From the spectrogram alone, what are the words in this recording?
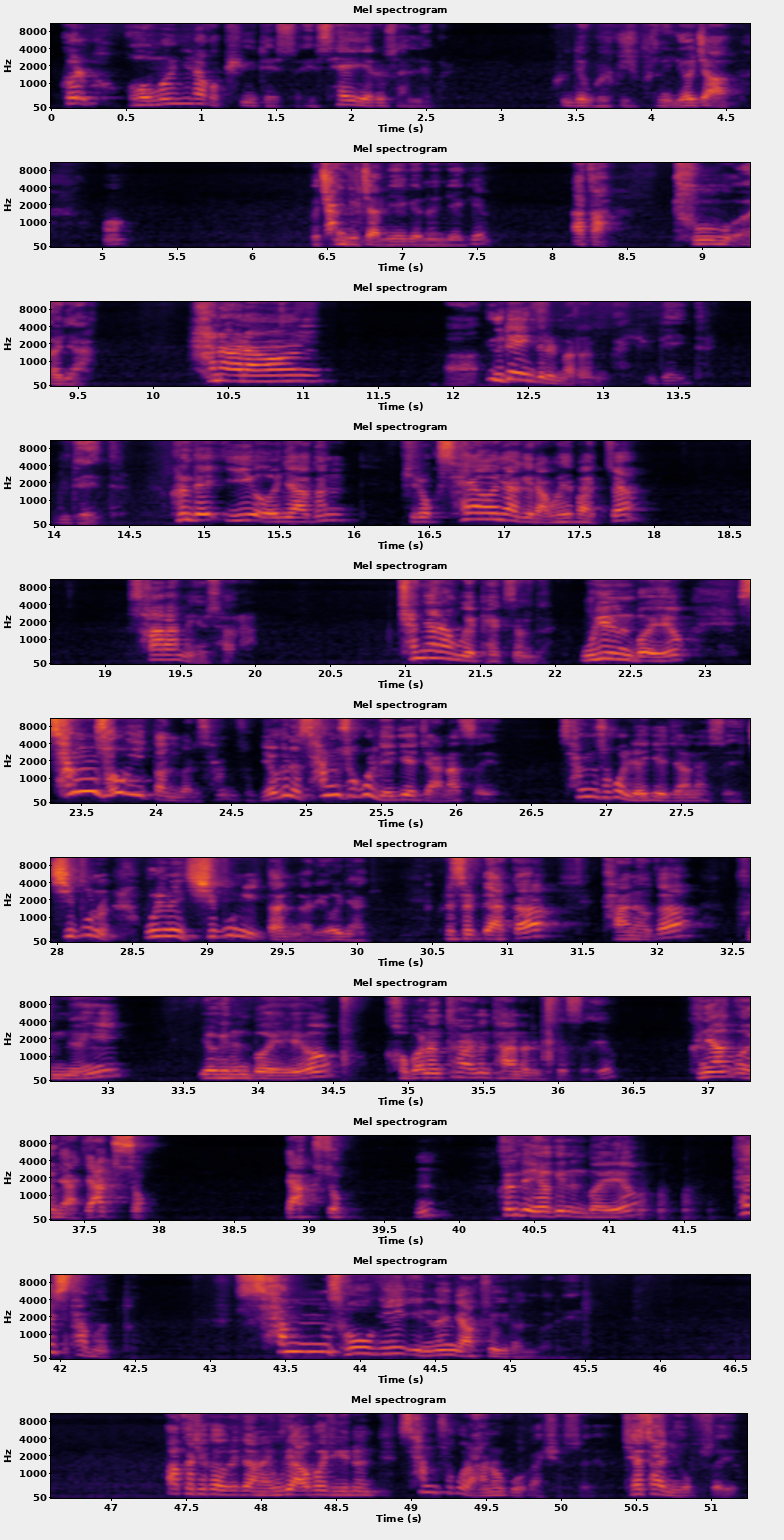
그걸 어머니라고 비유됐어요. 새 예루살렘을. 근데 그것이 무슨 여자, 어? 뭐 장길자를 얘기하는 얘기요? 아까 두 언약. 하나는 아, 유대인들을 말하는 거예요. 유대인들. 유대인들. 그런데 이 언약은 비록 새 언약이라고 해봤자 사람이에요, 사람. 천년왕국의 백성들. 우리는 뭐예요? 상속이 있단 말이에요, 상속. 여기는 상속을 얘기하지 않았어요. 상속을 얘기하지 않았어요. 지분을, 우리는 지분이 있단 말이에요, 언약이. 그랬을 때 아까 단어가 분명히 여기는 뭐예요? 거버넌트라는 단어를 썼어요. 그냥 언약, 약속. 약속. 응? 그런데 여기는 뭐예요? 테스타먼트. 상속이 있는 약속이란 말이에요. 아까 제가 그랬잖아요. 우리 아버지는 상속을 안 하고 가셨어요. 재산이 없어요.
